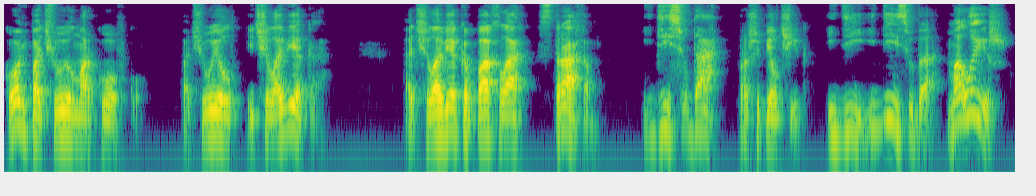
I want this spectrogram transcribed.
Конь почуял морковку, почуял и человека. От человека пахло страхом. «Иди сюда!» – прошипел Чик. «Иди, иди сюда, малыш!»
